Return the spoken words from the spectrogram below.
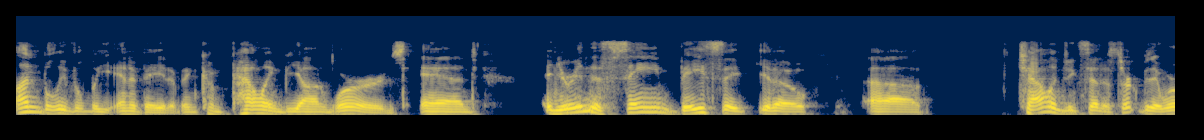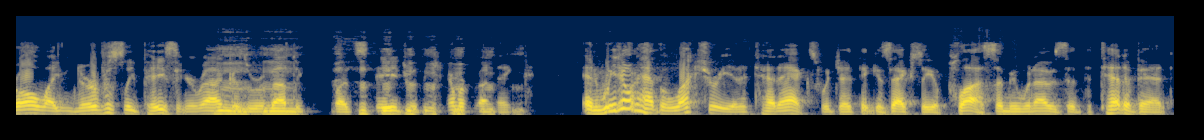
unbelievably innovative and compelling beyond words and and you're in the same basic you know uh, challenging set of circumstances we're all like nervously pacing around because mm-hmm. we're about to mm-hmm. on stage with the camera running and we don't have the luxury at a TEDx which I think is actually a plus I mean when I was at the TED event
